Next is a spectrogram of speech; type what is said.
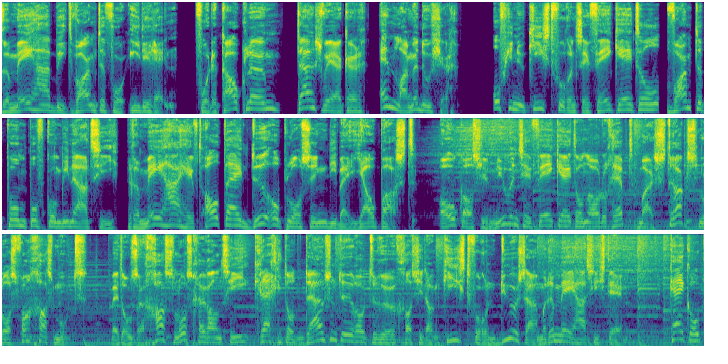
Remeha biedt warmte voor iedereen. Voor de koukleum, thuiswerker en lange doucher. Of je nu kiest voor een cv-ketel, warmtepomp of combinatie, Remeha heeft altijd de oplossing die bij jou past. Ook als je nu een cv-ketel nodig hebt, maar straks los van gas moet. Met onze gaslosgarantie krijg je tot 1000 euro terug als je dan kiest voor een duurzamer Remeha-systeem. Kijk op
